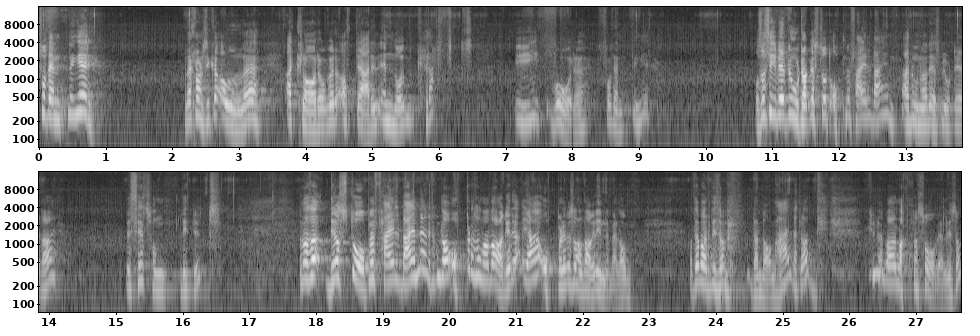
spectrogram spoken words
forventninger. Men det er kanskje ikke alle er klar over at det er en enorm kraft i våre forventninger. Og så sier vi at ordtaket 'stått opp med feil bein'. Er det noen av dere som har gjort det i dag? Det ser sånn litt ut. Men altså, det å stå opp med feil bein Jeg vet ikke om du har opplevd sånne dager. Jeg opplever sånne dager innimellom. At jeg bare liksom, Den dagen her vet du hva, kunne jeg bare lagt meg og sove igjen. liksom.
